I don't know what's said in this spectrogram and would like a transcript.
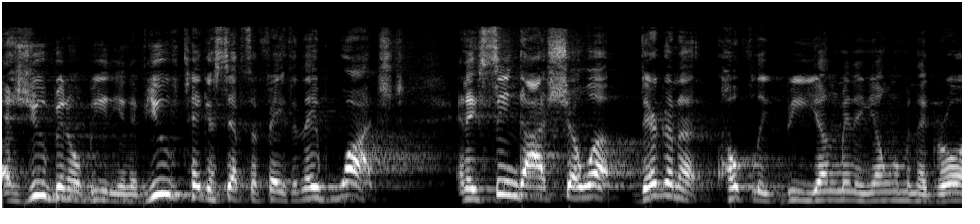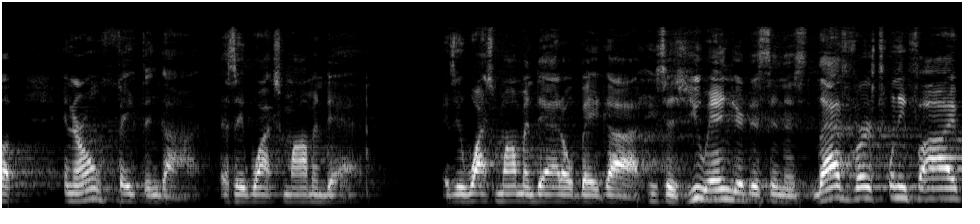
As you've been obedient, if you've taken steps of faith and they've watched and they've seen God show up, they're going to hopefully be young men and young women that grow up in their own faith in God as they watch mom and dad, as they watch mom and dad obey God. He says, you and your descendants. Last verse 25.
